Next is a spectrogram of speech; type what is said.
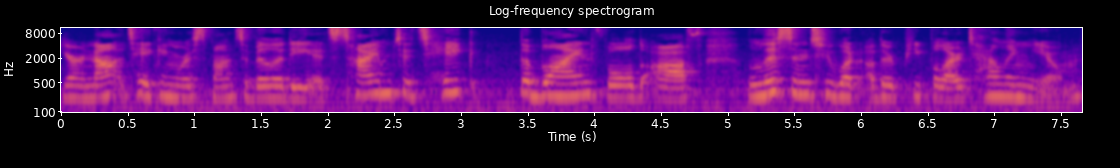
You're not taking responsibility. It's time to take the blindfold off. Listen to what other people are telling you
